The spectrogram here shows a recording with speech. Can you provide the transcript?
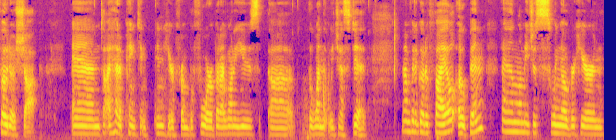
Photoshop. And I had a painting in here from before, but I want to use uh, the one that we just did. And I'm going to go to File, Open, and let me just swing over here and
